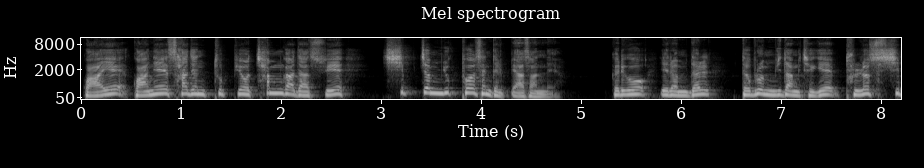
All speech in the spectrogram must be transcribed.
과외, 관외 사전투표 참가자 수의 10.6%를 빼앗았네요. 그리고 여러분들 더불어민주당 측에 플러스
